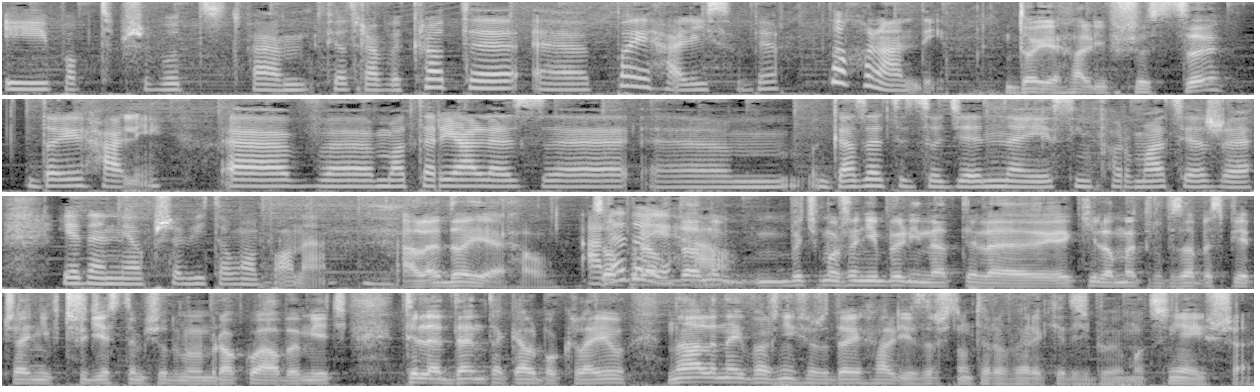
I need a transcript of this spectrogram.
i pod przywództwem Piotra Wykroty pojechali sobie do Holandii. Dojechali wszyscy, Dojechali. E, w materiale z gazety codziennej jest informacja, że jeden miał przebitą oponę. ale dojechał. Ale Co prawda, dojechał. no, być może nie byli na tyle kilometrów zabezpieczeni w 37 roku, aby mieć tyle dentek albo kleju, no ale najważniejsze, że dojechali. Zresztą te rowery kiedyś były mocniejsze.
